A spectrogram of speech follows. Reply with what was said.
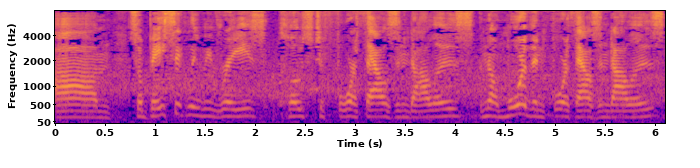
Um, so basically, we raised close to four thousand dollars. No, more than four thousand um, dollars.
